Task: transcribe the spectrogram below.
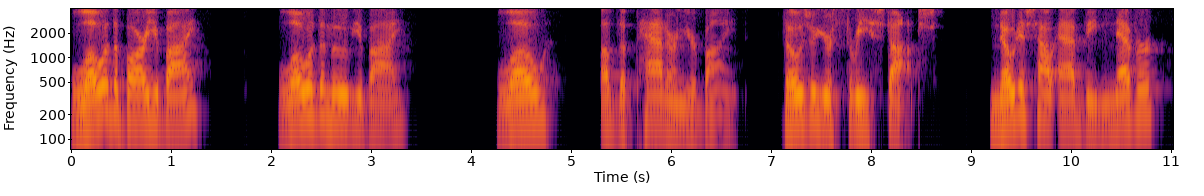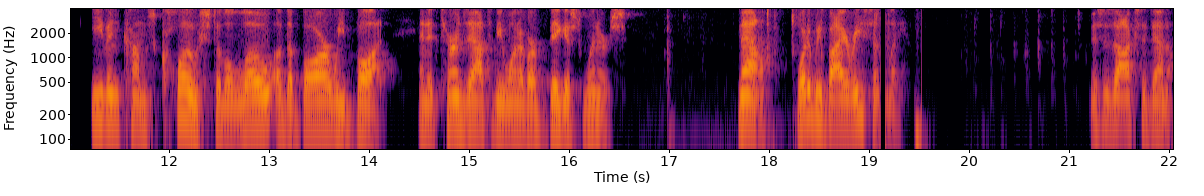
low of the bar you buy, low of the move you buy, low of the pattern you're buying. Those are your three stops. Notice how AbbVie never even comes close to the low of the bar we bought, and it turns out to be one of our biggest winners. Now, what did we buy recently? This is Occidental.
